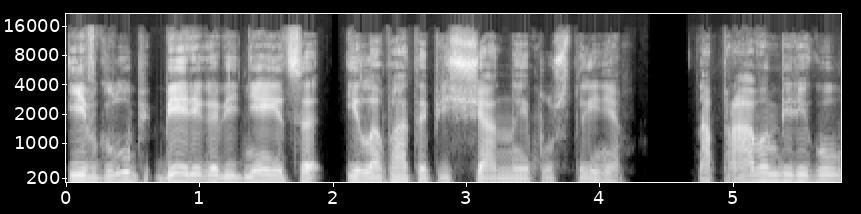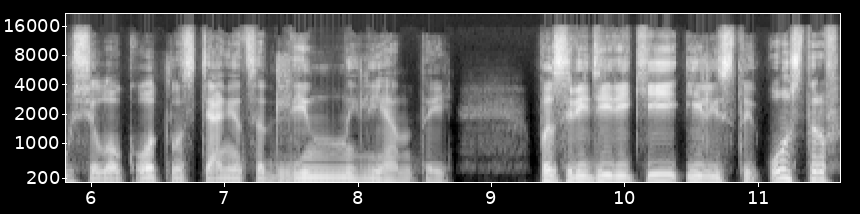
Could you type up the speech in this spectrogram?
И вглубь берега виднеется иловато-песчаная пустыня. На правом берегу село Котлас тянется длинной лентой. Посреди реки илистый остров,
